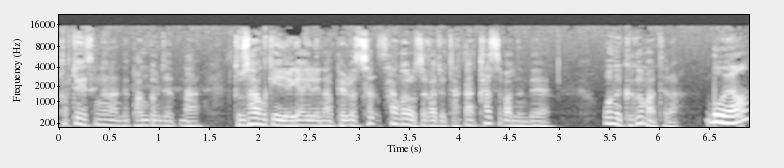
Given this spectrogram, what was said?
갑자기 생각났는데 방금 나두 사람께 얘기하길래 나 별로 사- 상관없어가지고 잠깐 카스 봤는데 오늘 그거 많더라. 뭐야?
